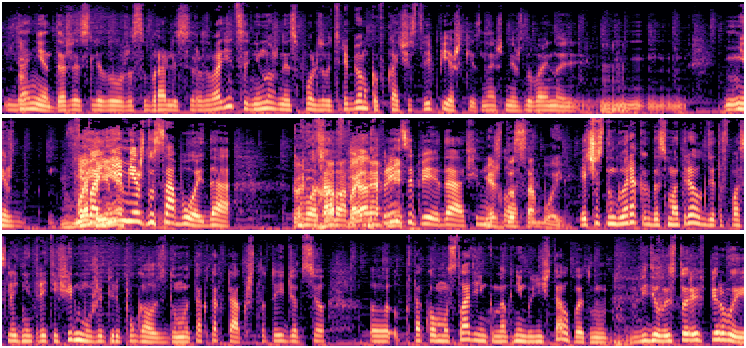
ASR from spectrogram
Да нет, даже если вы уже собрались разводиться, не нужно использовать ребенка в качестве пешки, знаешь, между войной, между В войне. между собой, да. Вот, а, в- Война в принципе, да, фильм Между классный. собой. Я, честно говоря, когда смотрела где-то в последний третий фильм, уже перепугалась. Думаю, так-так-так, что-то идет все к такому сладенькому. Я книгу не читала, поэтому видела историю впервые.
